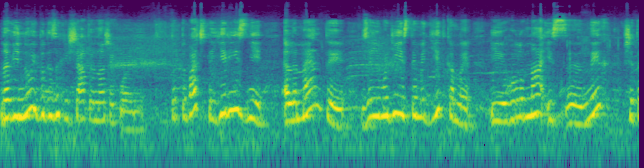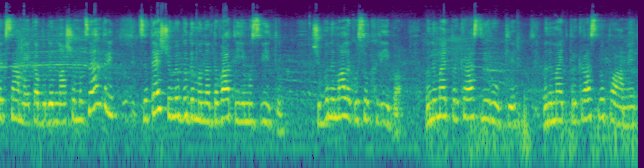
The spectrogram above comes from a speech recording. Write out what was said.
на війну і буде захищати наших воїнів. Тобто, бачите, є різні елементи взаємодії з тими дітками, і головна із е, них, ще так само, яка буде в нашому центрі, це те, що ми будемо надавати їм освіту, щоб вони мали кусок хліба. Вони мають прекрасні руки, вони мають прекрасну пам'ять,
